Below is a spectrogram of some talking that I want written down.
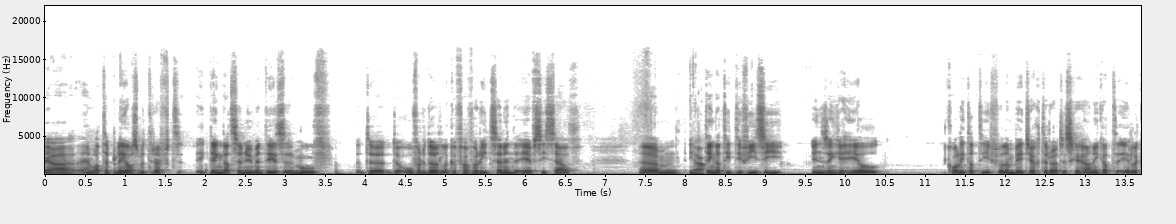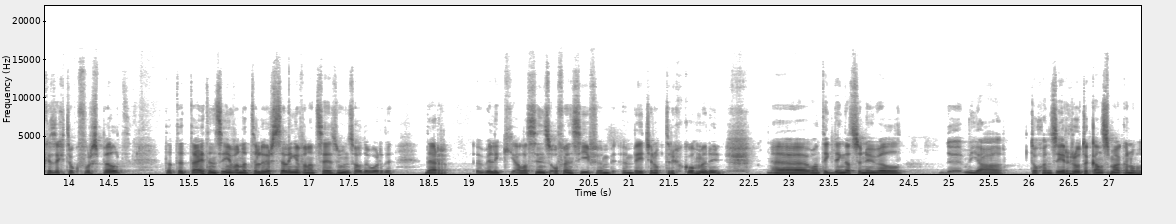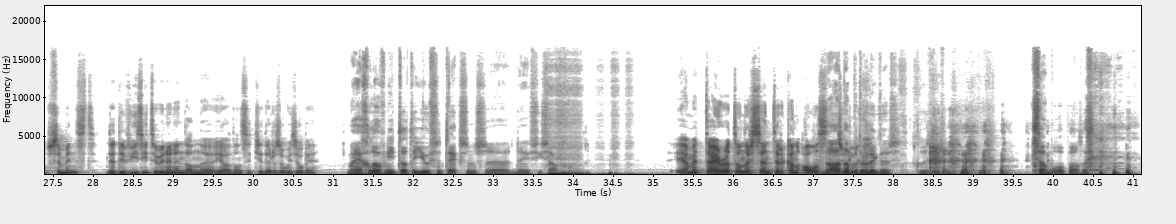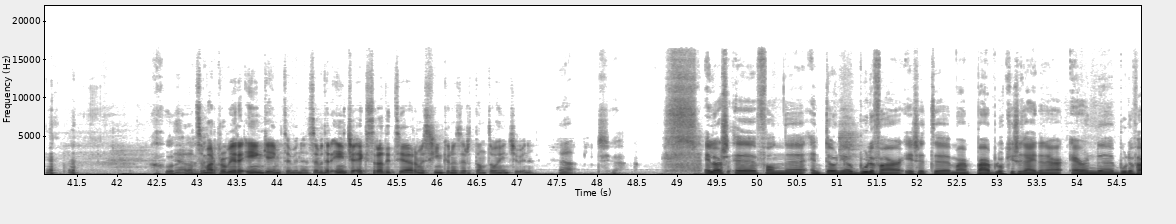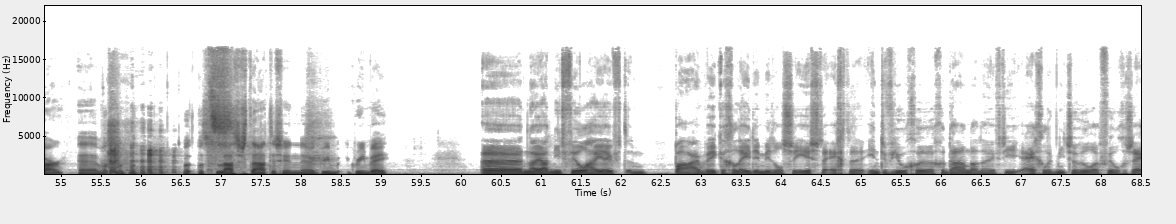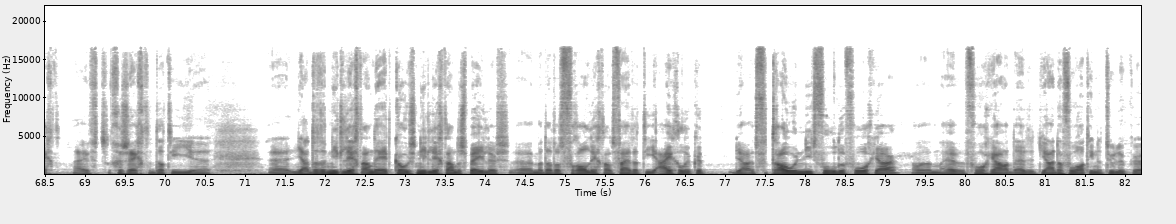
Ja, en wat de playoffs betreft, ik denk dat ze nu met deze move de, de overduidelijke favoriet zijn in de AFC South. Ehm, ik Ja. denk dat die divisie in zijn geheel kwalitatief wel een beetje achteruit is gegaan. Ik had eerlijk gezegd ook voorspeld dat de Titans een van de teleurstellingen van het seizoen zouden worden. Daar wil ik alleszins offensief een, een beetje op terugkomen nu. Uh, want ik denk dat ze nu wel uh, ja, toch een zeer grote kans maken om op zijn minst de divisie te winnen. En dan, uh, ja, dan zit je er sowieso bij. Maar je gelooft niet dat de Houston Texans de AFC South gaan winnen? Ja, met Tyrod onder center kan alles nou, natuurlijk. Dat bedoel ik dus. Precies. ik zal maar oppassen. Goed, ja, dat ze maar proberen één game te winnen. Ze hebben er eentje extra dit jaar, misschien kunnen ze er dan toch eentje winnen. Ja. Tja. Hey Lars, uh, van uh, Antonio Boulevard is het uh, maar een paar blokjes rijden naar Aaron Boulevard. Wat, wat, wat, wat, wat, is de laatste status in Green, Green Bay? nou ja, niet veel. Hij heeft een paar weken geleden inmiddels zijn eerste echte interview ge gedaan. Nou, daar heeft hij eigenlijk niet zo heel erg veel gezegd. Hij heeft gezegd dat hij... Uh, ja, dat het niet ligt aan de headcoach, niet ligt aan de spelers. Uh, maar dat het vooral ligt aan het feit dat hij eigenlijk het, ja, het vertrouwen niet voelde vorig jaar. Um, hè, vorig jaar, het jaar daarvoor had hij natuurlijk uh,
